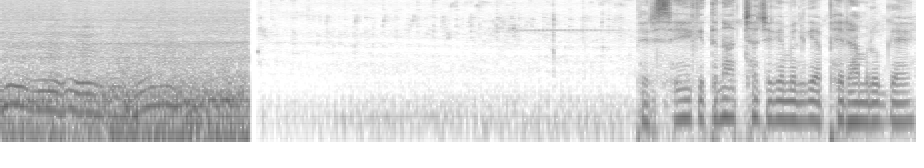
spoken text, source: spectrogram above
फिर से कितना अच्छा जगह मिल गया, फिर हम रुक गए।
